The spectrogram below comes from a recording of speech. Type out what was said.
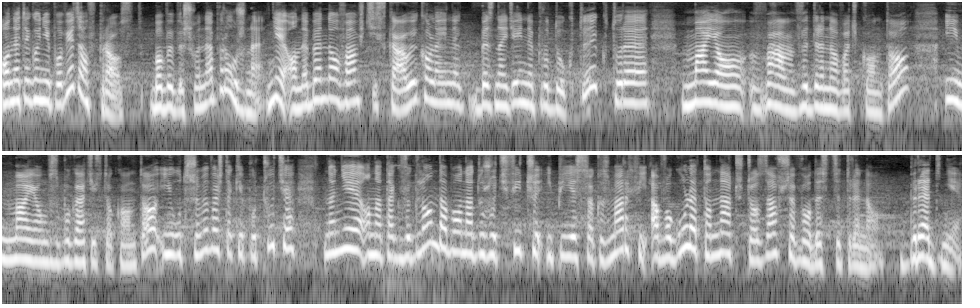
One tego nie powiedzą wprost, bo by wyszły na próżne. Nie, one będą wam wciskały kolejne beznadziejne produkty, które mają wam wydrenować konto i mają wzbogacić to konto i utrzymywać takie poczucie, no nie, ona tak wygląda, bo ona dużo ćwiczy i pije sok z marchwi, a w ogóle to naczczo zawsze wodę z cytryną. Brednie.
